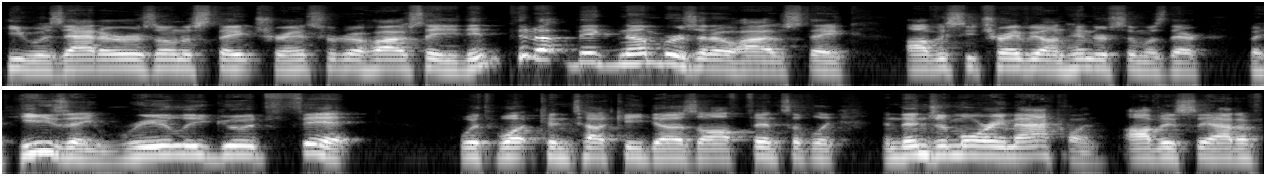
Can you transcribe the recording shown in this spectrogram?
He was at Arizona State, transferred to Ohio State. He didn't put up big numbers at Ohio State. Obviously, TreVeyon Henderson was there, but he's a really good fit with what Kentucky does offensively. And then Ja'Mori Maclin, obviously out of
